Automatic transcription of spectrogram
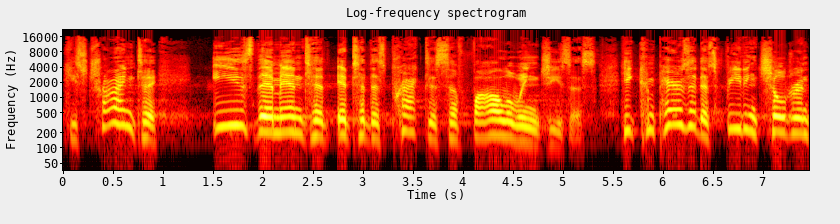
he's trying to ease them into, into this practice of following Jesus. He compares it as feeding children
